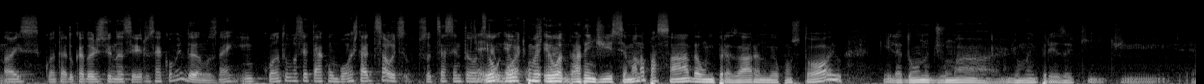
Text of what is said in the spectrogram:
nós, quanto educadores financeiros, recomendamos, né? Enquanto você está com um bom estado de saúde, pessoa de 60 anos. Eu, um eu, eu atendi semana passada um empresário no meu consultório ele é dono de uma, de uma empresa aqui de é,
